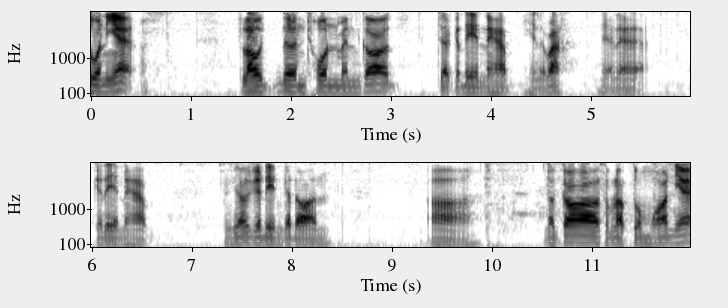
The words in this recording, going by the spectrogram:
ตัวนี้เราเดินชนมันก็ จะกระเด็นนะครับ เห็นหรือปะเนี่ยเนี่ยกระเด็นนะครับ มันก็กระเด็นกระดอนอ่าแล้วก็สำหรับตัวมอสเนี้ย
